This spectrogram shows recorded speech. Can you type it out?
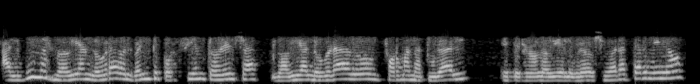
algunas lo habían logrado, el 20% de ellas lo había logrado en forma natural, eh, pero no lo había logrado llevar a término,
